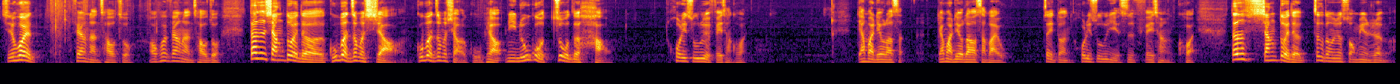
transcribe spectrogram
其实会非常难操作哦，会非常难操作。但是相对的，股本这么小，股本这么小的股票，你如果做得好，获利速度也非常快，两百六到三，两百六到三百五这一段获利速度也是非常的快。但是相对的，这个东西就双面刃嘛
